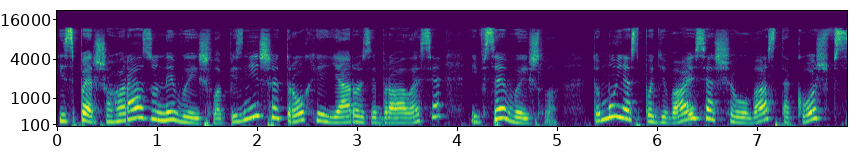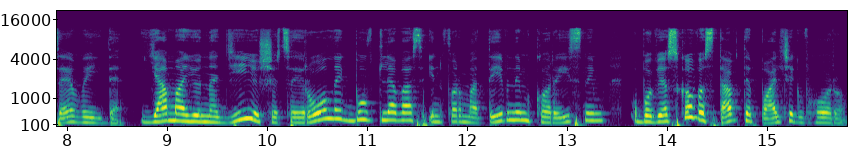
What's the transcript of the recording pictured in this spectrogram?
І з першого разу не вийшло. Пізніше трохи я розібралася і все вийшло. Тому я сподіваюся, що у вас також все вийде. Я маю надію, що цей ролик був для вас інформативним, корисним. Обов'язково ставте пальчик вгору.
